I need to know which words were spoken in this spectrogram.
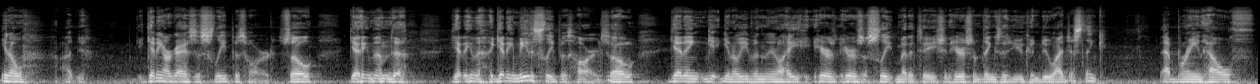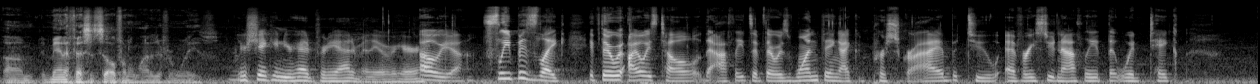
you know, I, getting our guys to sleep is hard. So getting them to, getting the, getting me to sleep is hard. So getting, you know, even, you know, hey, here's, here's a sleep meditation. Here's some things that you can do. I just think that brain health, um, it manifests itself in a lot of different ways. You're shaking your head pretty adamantly over here. Oh yeah, sleep is like if there. Were, I always tell the athletes if there was one thing I could prescribe to every student athlete that would take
